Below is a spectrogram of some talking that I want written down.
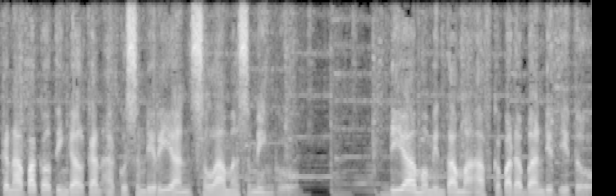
Kenapa kau tinggalkan aku sendirian selama seminggu? Dia meminta maaf kepada bandit itu.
